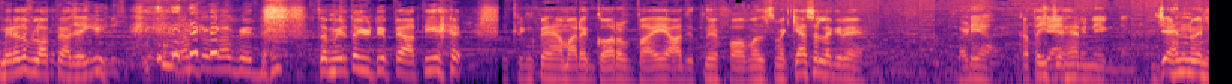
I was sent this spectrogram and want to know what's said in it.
मेरे तो ब्लॉग पे आ जाएगी। तो मेरे तो यूट्यूब पे आती है। एंकरिंग पे है हमारे गौरव भाई आज इतने फॉर्मल्स में। कैसे लग रहे हैं? बढ़िया। कतई जहर Genuine एकदम। जैनविन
